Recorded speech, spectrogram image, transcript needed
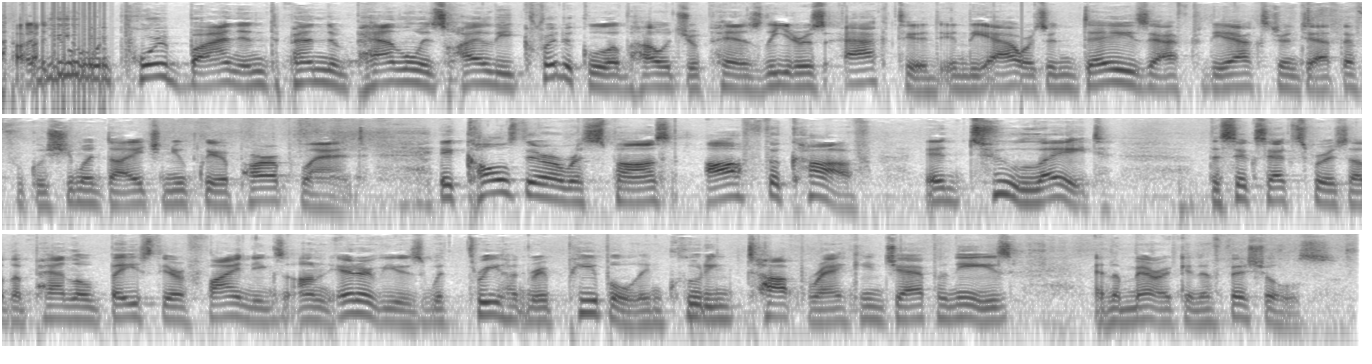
Uh, A new report by an independent panel is highly critical of how Japan's leaders acted in the hours and days after the accident at the Fukushima Daiichi nuclear power plant. It calls their response off the cuff and too late. The six experts on the panel based their findings on interviews with 300 people, including top ranking Japanese and American officials.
